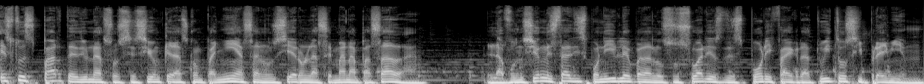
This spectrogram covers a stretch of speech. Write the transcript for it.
Esto es parte de una asociación que las compañías anunciaron la semana pasada. La función está disponible para los usuarios de Spotify gratuitos y premium,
